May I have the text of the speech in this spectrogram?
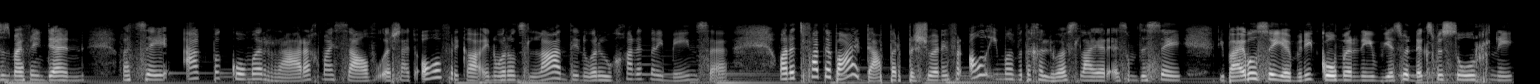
soos my vriendin wat sê ek bekommer regtig myself oor Suid-Afrika en oor ons land en oor hoe gaan dit met die mense. Want dit vat 'n baie dapper persoon en veral iemand wat 'n geloofsleier is om te sê die Bybel sê jy moenie kommer nie, wees oor niks besorg nie,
